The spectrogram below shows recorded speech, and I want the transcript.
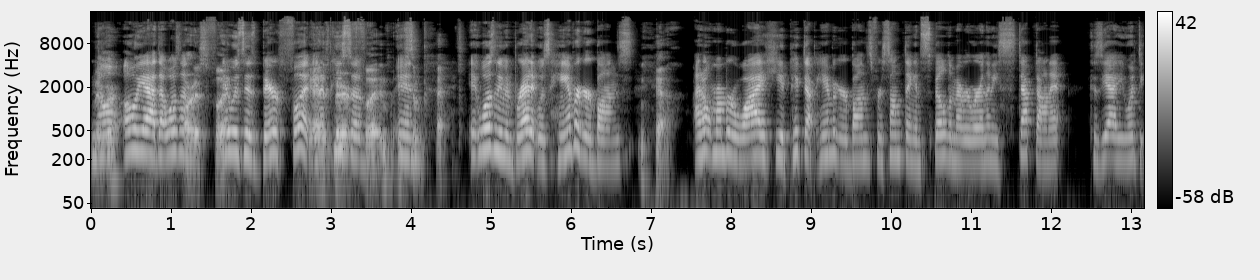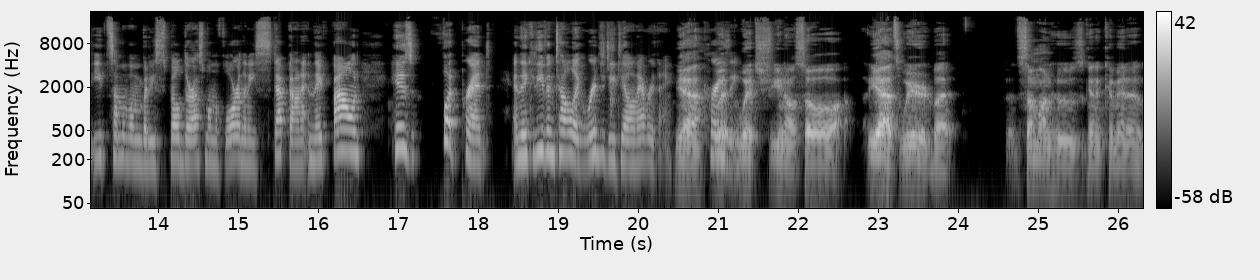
no oh yeah that wasn't or his foot. it was his bare foot yeah, and a his piece bare of foot and a piece and of bread. it wasn't even bread it was hamburger buns Yeah, I don't remember why he had picked up hamburger buns for something and spilled them everywhere, and then he stepped on it. Because, yeah, he went to eat some of them, but he spilled the rest of them on the floor, and then he stepped on it, and they found his footprint, and they could even tell, like, ridge detail and everything. yeah, Crazy. Which you know, so yeah, it's weird, but someone who's gonna commit a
